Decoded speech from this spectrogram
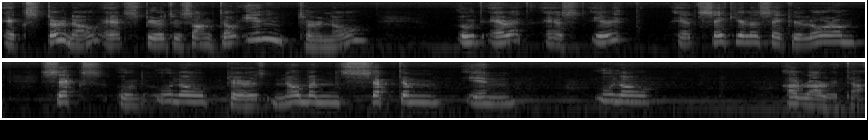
externo, et Spiritu Sancto interno, ut erit est erit et secula seculorum sex und uno per nomen septem in uno ararita.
